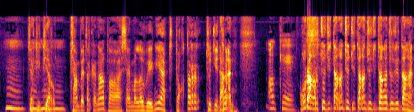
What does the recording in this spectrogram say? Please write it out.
Hmm. Jadi dia sampai terkenal bahwa saya melewe ini ada dokter cuci tangan. Oke. Orang harus cuci tangan, cuci tangan, cuci tangan, cuci tangan.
